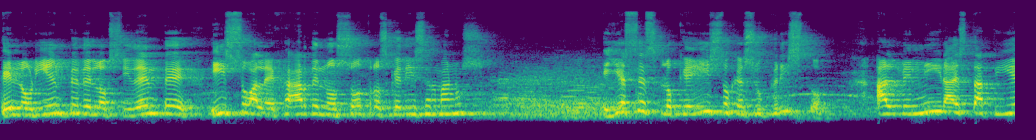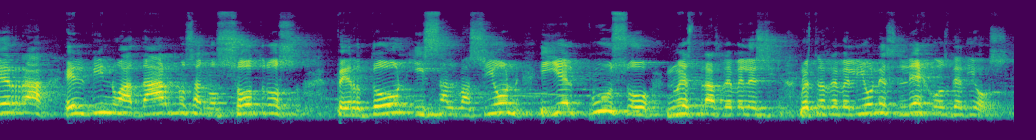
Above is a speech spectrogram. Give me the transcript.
el oriente del occidente hizo alejar de nosotros, ¿qué dice hermanos? Y eso es lo que hizo Jesucristo. Al venir a esta tierra, Él vino a darnos a nosotros perdón y salvación. Y Él puso nuestras, nuestras rebeliones lejos de Dios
